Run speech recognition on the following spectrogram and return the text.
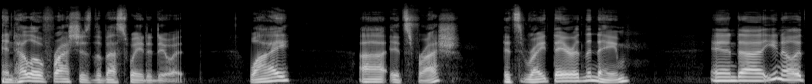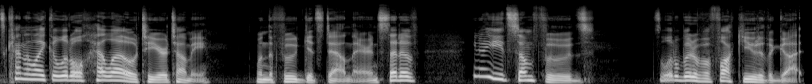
And HelloFresh is the best way to do it. Why? Uh, it's fresh. It's right there in the name. And, uh, you know, it's kind of like a little hello to your tummy when the food gets down there. Instead of, you know, you eat some foods, it's a little bit of a fuck you to the gut.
